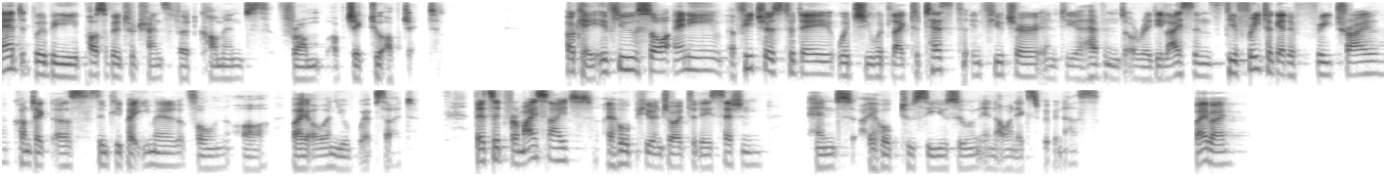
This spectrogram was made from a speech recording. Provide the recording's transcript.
And it will be possible to transfer comments from object to object. Okay, if you saw any features today which you would like to test in future and you haven't already licensed, feel free to get a free trial. Contact us simply by email, phone, or by our new website. That's it from my side. I hope you enjoyed today's session and I hope to see you soon in our next webinars. Bye bye.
